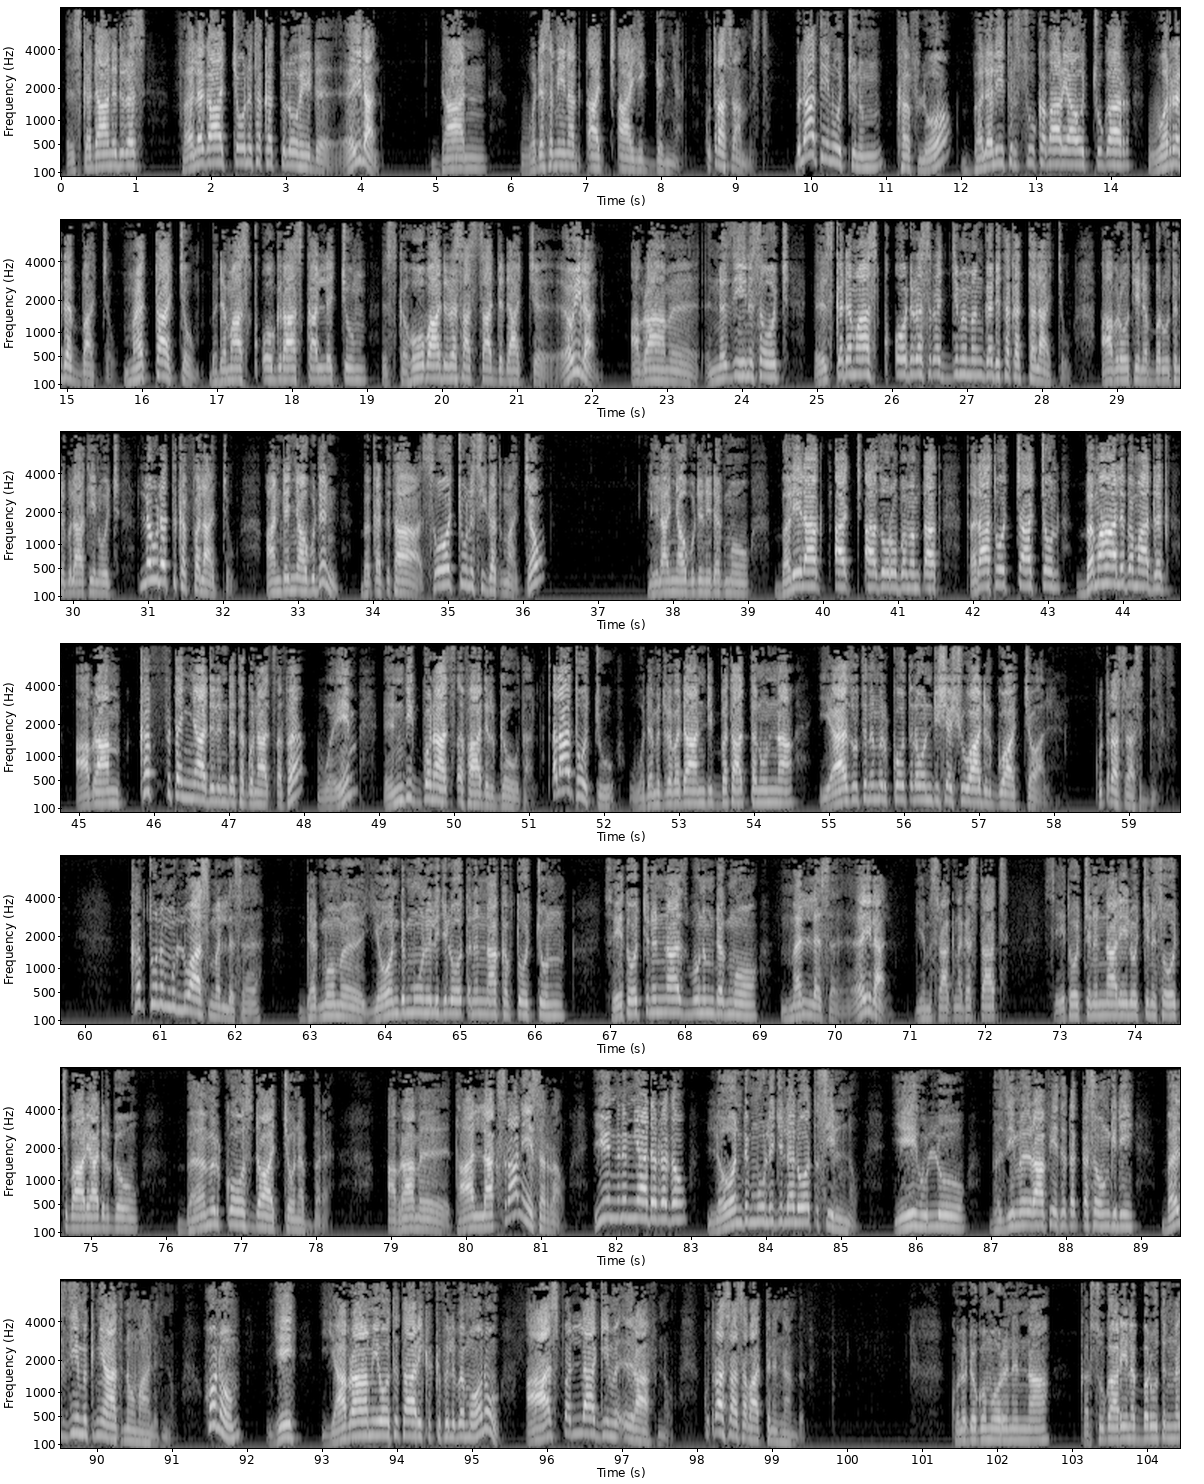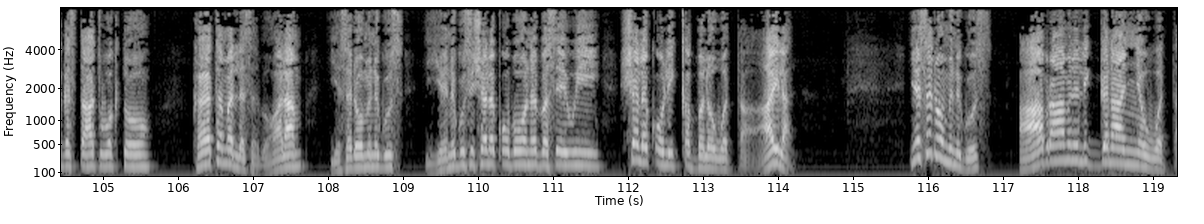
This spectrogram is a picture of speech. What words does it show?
እስከ ዳን ድረስ ፈለጋቸውን ተከትሎ ሄደ ይላል። ዳን ወደ ሰሜን አቅጣጫ ይገኛል። ቁጥር 15 ብላቴኖቹንም ከፍሎ በሌሊት እርሱ ከባሪያዎቹ ጋር ወረደባቸው መታቸውም። በደማስቆ ግራ እስካለችውም እስከ ሆባ ድረስ አሳደዳቸው ይላል። አብርሃም እነዚህን ሰዎች እስከ ደማስቆ ድረስ ረጅም መንገድ ተከተላቸው። አብረውት የነበሩትን ብላቴኖች ለሁለት ከፈላቸው። አንደኛው ቡድን በቀጥታ ሰዎቹን ሲገጥማቸው ሌላኛው ቡድን ደግሞ በሌላ አቅጣጫ ዞሮ በመምጣት ጠላቶቻቸውን በመሃል በማድረግ አብርሃም ከፍተኛ ድል እንደ ተጎናጸፈ ወይም እንዲጎናጸፈ አድርገውታል። ጠላቶቹ ወደ ምድረ በዳ እንዲበታተኑና የያዙትን ምርኮ ጥለው እንዲሸሹ አድርጓቸዋል። ቁጥር 16 ከብቱንም ሁሉ አስመለሰ። ደግሞም የወንድሙን ልጅ ሎጥንና ከብቶቹን ሴቶችንና ሕዝቡንም ደግሞ መለሰ ይላል። የምስራቅ ነገሥታት ሴቶችንና ሌሎችን ሰዎች ባሪያ አድርገው በምርኮ ወስደዋቸው ነበረ። አብርሃም ታላቅ ሥራን የሠራው ይህንንም ያደረገው ለወንድሙ ልጅ ለሎጥ ሲል ነው። ይህ ሁሉ በዚህ ምዕራፍ የተጠቀሰው እንግዲህ በዚህ ምክንያት ነው ማለት ነው። ሆኖም ይህ የአብርሃም ሕይወት ታሪክ ክፍል በመሆኑ አስፈላጊ ምዕራፍ ነው ቁጥር አሥራ ሰባትን እናንብብ። ኮሎዶጎሞርንና ከእርሱ ጋር የነበሩትን ነገሥታት ወቅቶ ከተመለሰ በኋላም የሰዶም ንጉሥ የንጉሥ ሸለቆ በሆነ በሴዊ ሸለቆ ሊቀበለው ወጣ ይላል። የሰዶም ንጉሥ አብርሃምን ሊገናኘው ወጣ።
